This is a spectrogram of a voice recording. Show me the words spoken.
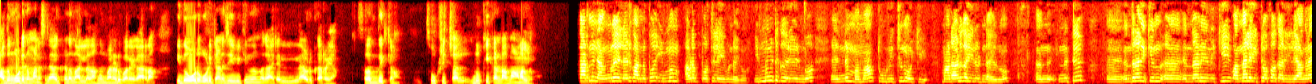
അതും കൂടി ഒന്ന് മനസ്സിലാക്കേണ്ടത് നല്ലതാണ് ഉമ്മാനോട് പറയുക. കാരണം ഇതോട് കൂടിയിട്ടാണ് ജീവിക്കുന്നത് എന്ന കാര്യം എല്ലാവർക്കും അറിയാം. ശ്രദ്ധിക്കണം. സൂക്ഷിച്ചാൽ ദുഃഖിക്കണ്ട എന്നാണല്ലോ കാരണം ഞങ്ങൾ എല്ലാവരും കണ്ടപ്പോ ഇമ്മ അവിടെ പുറത്ത് ലൈവ് ഉണ്ടായിരുന്നു. ഇമ്മ ഇങ്ങോട്ട് കയറി വരുമ്പോ എന്നെ മമ്മ തുറിച്ച് നോക്കി. മടാൾ കയ്യിലുണ്ടായിരുന്നു. എന്നിട്ട് എന്താ നിൽക്കുന്ന എന്താണ് എനിക്ക് വന്നാൽ ലൈറ്റ് ഓഫ് ഒക്കെ അങ്ങനെ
